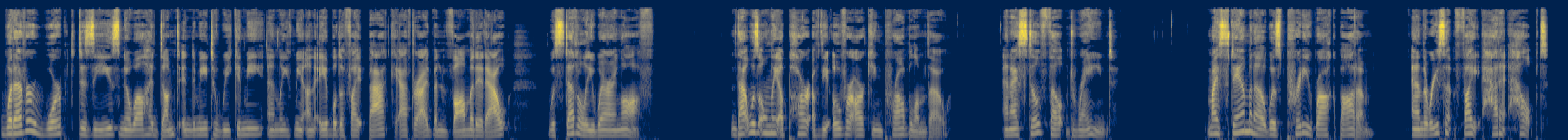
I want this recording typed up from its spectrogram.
Whatever warped disease Noelle had dumped into me to weaken me and leave me unable to fight back after I'd been vomited out was steadily wearing off. That was only a part of the overarching problem, though, and I still felt drained. My stamina was pretty rock bottom, and the recent fight hadn't helped.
